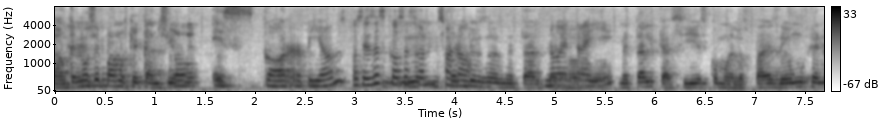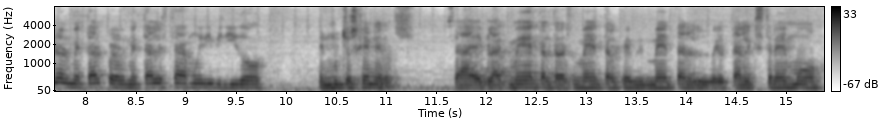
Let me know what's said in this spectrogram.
aunque no sepamos qué canciones. Scorpions, o sea, esas cosas son no, Scorpions no, es metal. No entra ahí. Metallica sí es como de los padres de un género del metal, pero el metal está muy dividido en muchos géneros. O sea, hay black metal, thrash metal, heavy metal, metal extremo,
